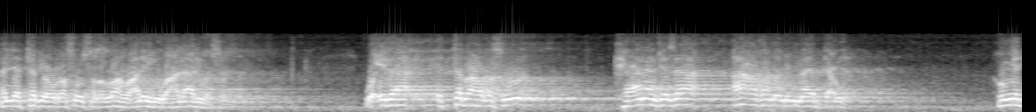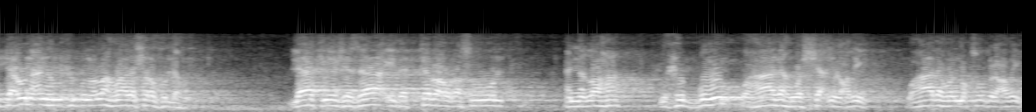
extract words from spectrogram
فليتبعوا الرسول صلى الله عليه وعلى آله وسلم. وإذا اتبعوا الرسول كان الجزاء أعظم مما يدعون. هم يدعون أنهم يحبون الله وهذا شرف لهم. لكن الجزاء إذا اتبعوا الرسول أن الله يحبهم وهذا هو الشأن العظيم وهذا هو المقصود العظيم.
